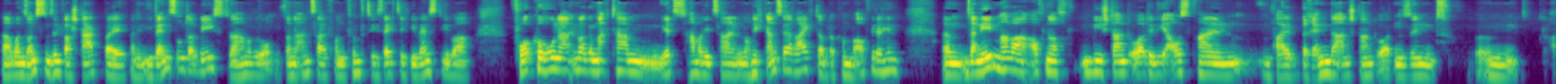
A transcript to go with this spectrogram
Aber ansonsten sind wir stark bei, bei den Events unterwegs. Da haben wir so, so eine Anzahl von 50, 60 Events, die wir vor Corona immer gemacht haben. Jetzt haben wir die Zahlen noch nicht ganz erreicht, aber da kommen wir auch wieder hin. Ähm, daneben haben wir auch noch die Standorte, die ausfallen, weil Brände an Standorten sind. Ähm,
